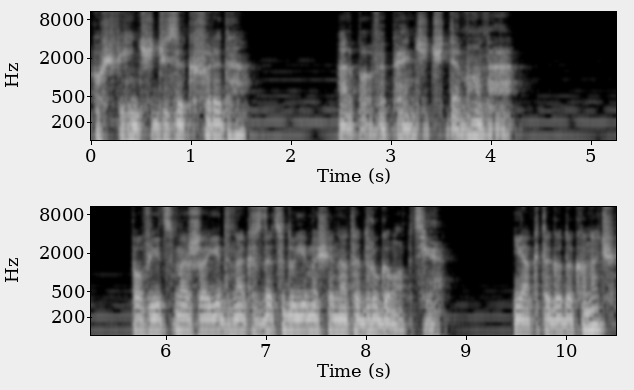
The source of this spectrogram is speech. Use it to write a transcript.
Poświęcić Zygfryda albo wypędzić demona. Powiedzmy, że jednak zdecydujemy się na tę drugą opcję. Jak tego dokonać?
